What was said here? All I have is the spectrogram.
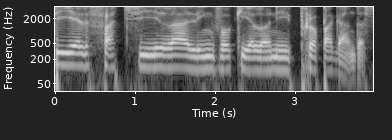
tiel facila lingvo kiel oni propagandas.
